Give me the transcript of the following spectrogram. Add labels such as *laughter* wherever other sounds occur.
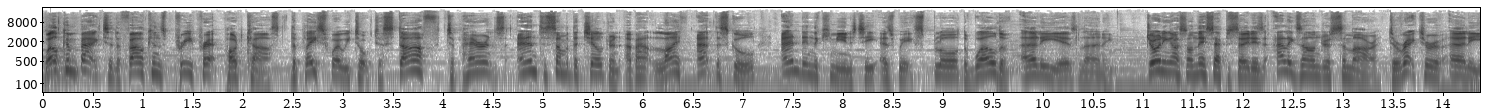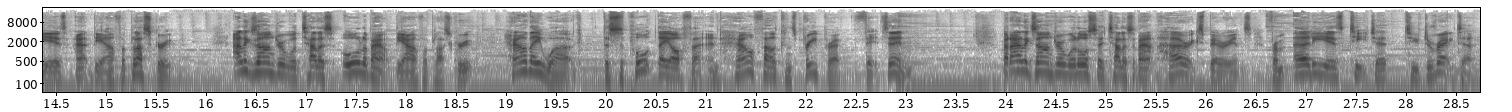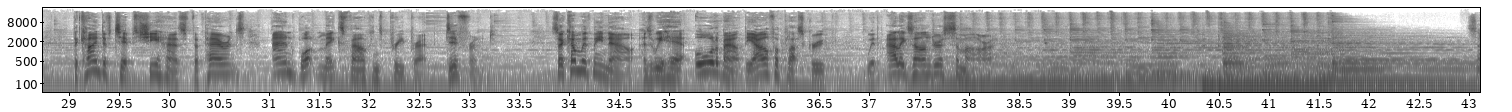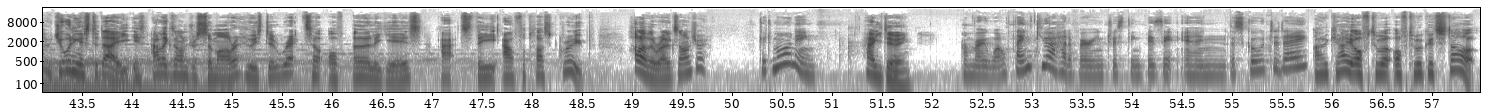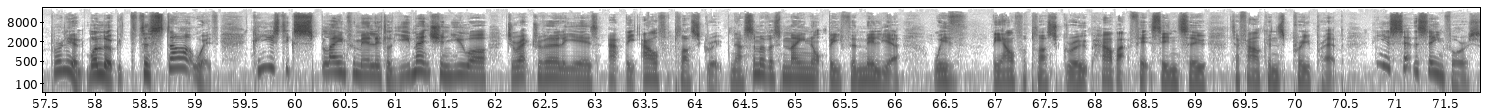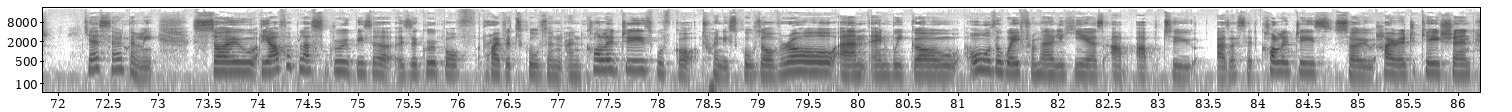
Welcome back to the Falcons Pre Prep Podcast, the place where we talk to staff, to parents, and to some of the children about life at the school and in the community as we explore the world of early years learning. Joining us on this episode is Alexandra Samara, Director of Early Years at the Alpha Plus Group. Alexandra will tell us all about the Alpha Plus Group, how they work, the support they offer, and how Falcons Pre Prep fits in. But Alexandra will also tell us about her experience from early years teacher to director, the kind of tips she has for parents, and what makes Falcons Pre Prep different. So come with me now as we hear all about the Alpha Plus group with Alexandra Samara. So, joining us today is Alexandra Samara, who is Director of Early Years at the Alpha Plus Group. Hello there, Alexandra. Good morning. How are you doing? I'm very well, thank you. I had a very interesting visit in the school today. Okay, off to a, off to a good start. Brilliant. Well, look to start with, can you just explain for me a little? You mentioned you are director of early years at the Alpha Plus Group. Now, some of us may not be familiar with the Alpha Plus Group, how that fits into to Falcons pre prep. Can you set the scene for us? Yes, certainly. So the Alpha Plus group is a is a group of private schools and, and colleges. We've got 20 schools overall, um, and we go all the way from early years up up to, as I said, colleges, so higher education.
